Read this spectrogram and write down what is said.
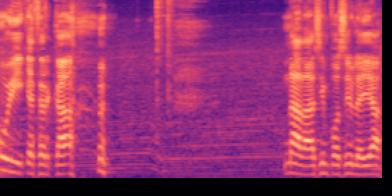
Uy, qué cerca Nada, es imposible ya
